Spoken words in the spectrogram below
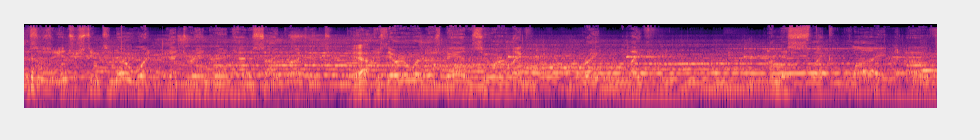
this is interesting to know what that Duran Duran had a side project. Yeah. Because they were one of those bands who are like, right, like, on this like line of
